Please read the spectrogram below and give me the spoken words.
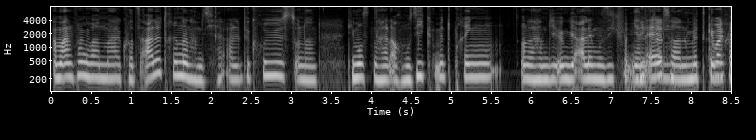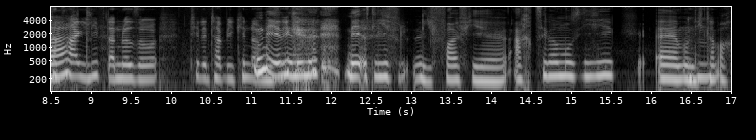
am Anfang waren mal kurz alle drin, dann haben sich halt alle begrüßt und dann, die mussten halt auch Musik mitbringen und dann haben die irgendwie alle Musik von ihren Lief dann- Eltern Ich wollte mitgebracht. sagen, lief dann nur so Teletubby-Kindermusik. Nee, nee, nee, nee. nee, es lief, lief voll viel 80er-Musik ähm, und ich Mhm. glaube auch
